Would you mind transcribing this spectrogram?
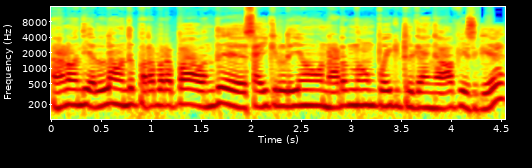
அதனால் வந்து எல்லாம் வந்து பரபரப்பாக வந்து சைக்கிள்லேயும் நடந்தும் போய்கிட்டு இருக்காங்க ஆஃபீஸுக்கு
